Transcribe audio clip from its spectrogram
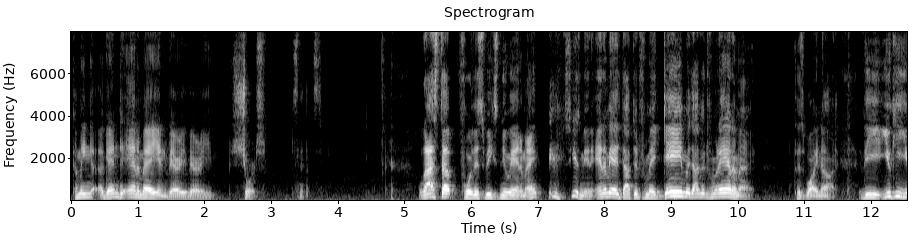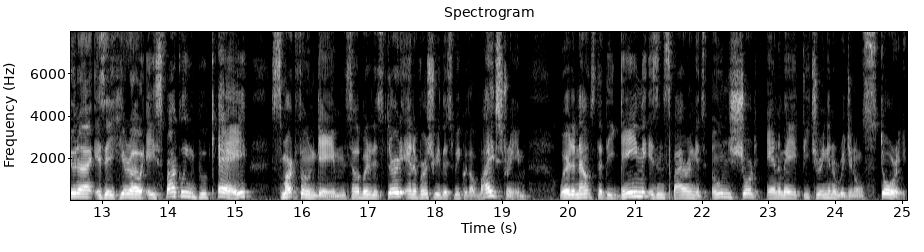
coming again to anime in very, very short snippets. Last up for this week's new anime, excuse me, an anime adapted from a game adapted from an anime. Because why not? The Yuki Yuna is a hero, a sparkling bouquet smartphone game celebrated its third anniversary this week with a live stream where it announced that the game is inspiring its own short anime featuring an original story.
